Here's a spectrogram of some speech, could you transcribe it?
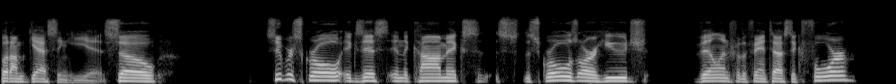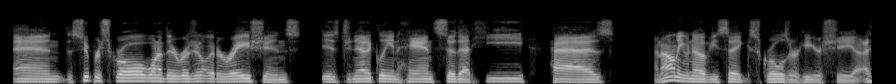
but I'm guessing he is. So Super Skrull exists in the comics. The Skrulls are a huge villain for the Fantastic Four, and the Super Skrull, one of the original iterations, is genetically enhanced so that he has. And I don't even know if you say Skrulls or he or she. I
